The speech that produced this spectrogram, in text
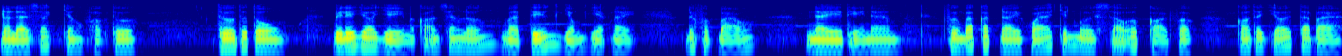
đã lễ sát chân Phật thưa. Thưa Thế Tôn, vì lý do gì mà có ánh sáng lớn và tiếng giọng dạc này? Đức Phật bảo, Này thiện nam, phương Bắc cách đây quá 96 ức cõi Phật, có thế giới Ta Bà,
